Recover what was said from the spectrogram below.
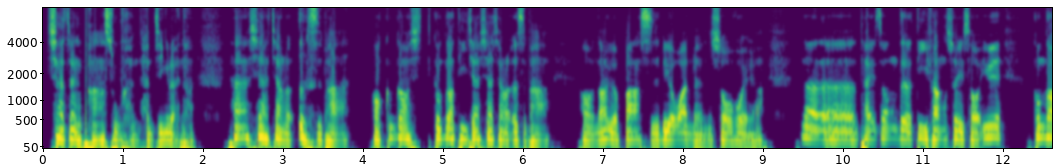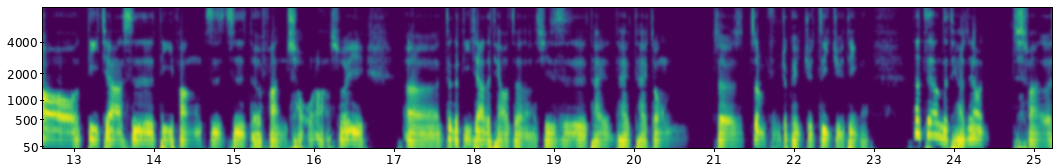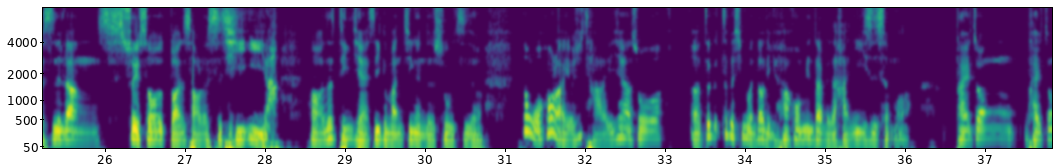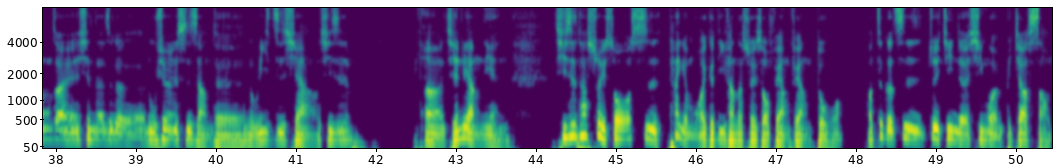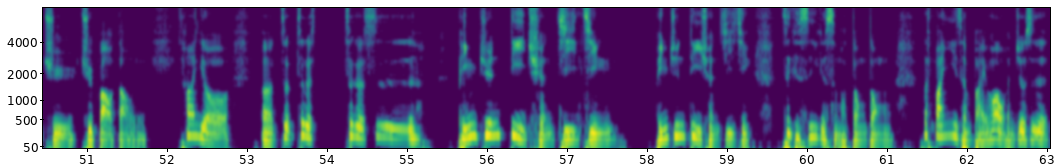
下降的趴数很很惊人啊，它下降了二十趴哦。公告公告地价下降了二十趴哦，然后有八十六万人受惠啊。那呃，台中的地方税收，因为公告地价是地方自治的范畴啦，所以呃，这个地价的调整啊，其实是台台台中。的政府就可以决自己决定啊。那这样的条件反而是让税收短少了十七亿啊！哦，这听起来是一个蛮惊人的数字哦。那我后来有去查了一下，说呃，这个这个新闻到底它后面代表的含义是什么？台中台中在现在这个卢秀燕市长的努力之下，其实呃前两年其实它税收是它有某一个地方的税收非常非常多。哦，这个是最近的新闻比较少去去报道的。它有呃，这这个这个是平均地权基金，平均地权基金，这个是一个什么东东呢？那翻译成白话文就是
